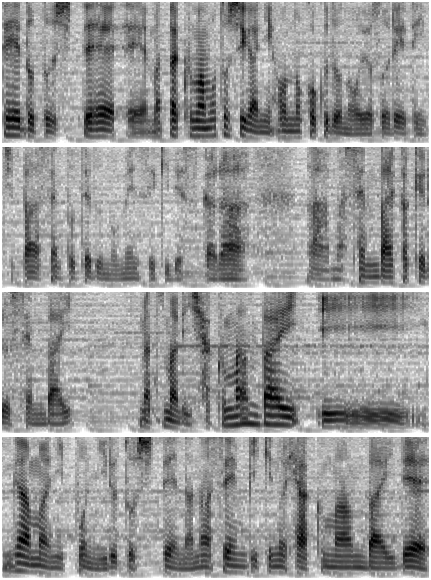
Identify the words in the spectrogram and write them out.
程度としてまた熊本市が日本の国土のおよそ0.1%程度の面積ですからあまあ1000倍かける1000倍まあ、つまり100万倍がまあ日本にいるとして7,000匹の100万倍で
